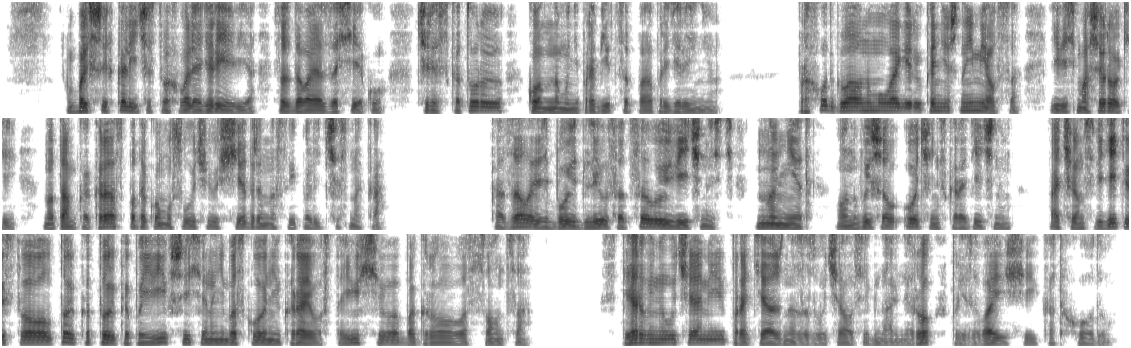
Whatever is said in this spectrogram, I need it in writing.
В больших количествах валя деревья, создавая засеку, через которую конному не пробиться по определению. Проход к главному лагерю, конечно, имелся, и весьма широкий, но там как раз по такому случаю щедро насыпали чеснока. Казалось, бой длился целую вечность, но нет, он вышел очень скоротечным, о чем свидетельствовал только-только появившийся на небосклоне край восстающего багрового солнца. С первыми лучами протяжно зазвучал сигнальный рог, призывающий к отходу.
